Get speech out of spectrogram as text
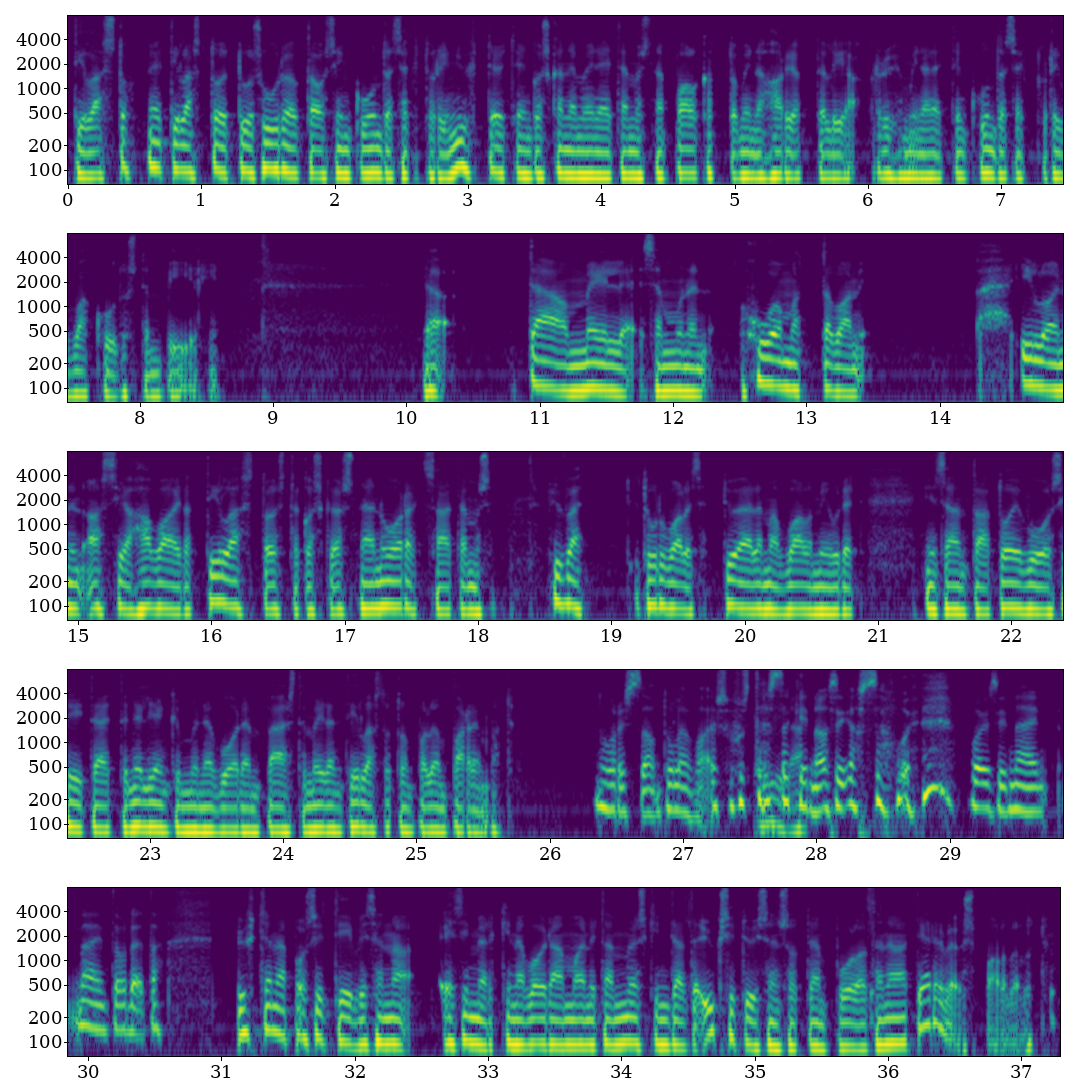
tilasto. Ne tilastoituu suurelta osin kuntasektorin yhteyteen, koska ne menee tämmöisenä palkattomina harjoittelijaryhminä näiden kuntasektorin vakuutusten piiriin. Ja tämä on meille semmoinen huomattavan iloinen asia havaita tilastoista, koska jos nämä nuoret saa tämmöiset hyvät turvalliset työelämän valmiudet, niin se antaa toivoa siitä, että 40 vuoden päästä meidän tilastot on paljon paremmat. Nuorissa on tulevaisuus tässäkin Kyllä. asiassa, voisi näin, näin todeta. Yhtenä positiivisena esimerkkinä voidaan mainita myöskin tältä yksityisen soten puolelta nämä terveyspalvelut.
